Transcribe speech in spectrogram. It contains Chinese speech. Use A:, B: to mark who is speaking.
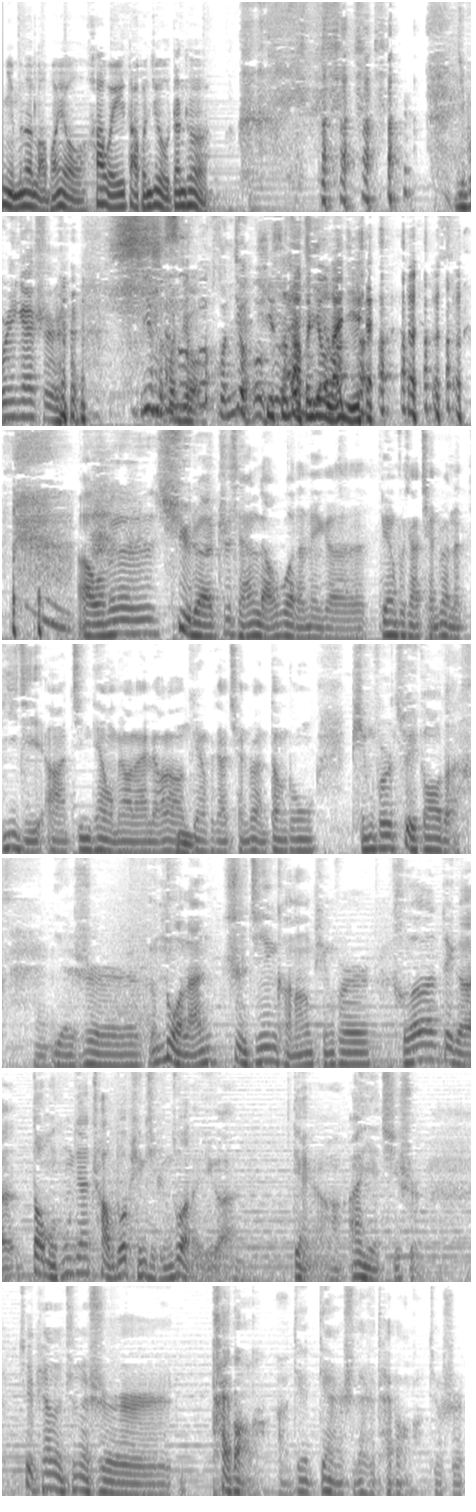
A: 是
B: 你们的老朋友哈维大魂舅丹特。
C: 你不是应该是
A: 西斯魂舅？
C: 魂舅，
B: 西斯大魂舅来吉。
C: 啊，我们续着之前聊过的那个《蝙蝠侠前传》的第一集啊，今天我们要来聊聊《蝙蝠侠前传》当中评分最高的，也是诺兰至今可能评分和这个《盗梦空间》差不多平起平坐的一个电影啊，《暗夜骑士》。这片子真的是太棒了啊！这个电影实在是太棒了，就是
